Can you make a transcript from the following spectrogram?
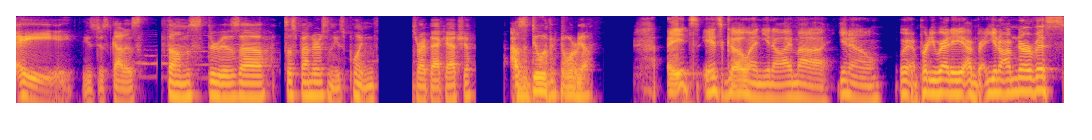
Hey, he's just got his thumbs through his uh suspenders and he's pointing right back at you. How's it doing, Victoria? It's it's going. You know, I'm uh, you know, I'm pretty ready. I'm you know, I'm nervous,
